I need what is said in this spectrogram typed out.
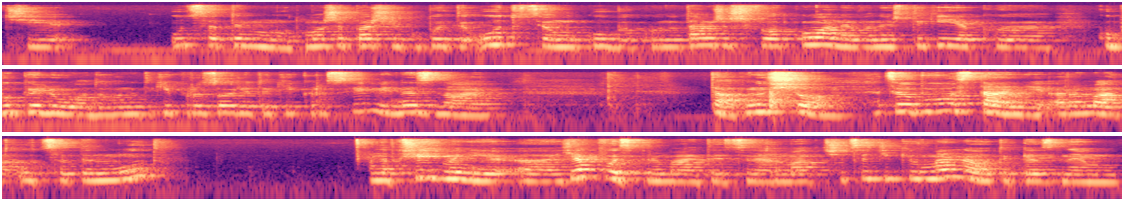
чи уд сатимут, Може перший купити ут в цьому кубику. Ну там же ж флакони, вони ж такі, як е, кубики льоду, вони такі прозорі, такі красиві, не знаю. Так, ну що, це був останній аромат ут Satin Напишіть мені, е, як ви сприймаєте цей аромат? Чи це тільки в мене отаке з ним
